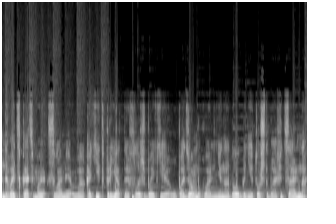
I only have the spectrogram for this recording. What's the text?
Давайте, Катя, мы с вами в какие-то приятные флешбеки упадем, буквально ненадолго, не то чтобы официально,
